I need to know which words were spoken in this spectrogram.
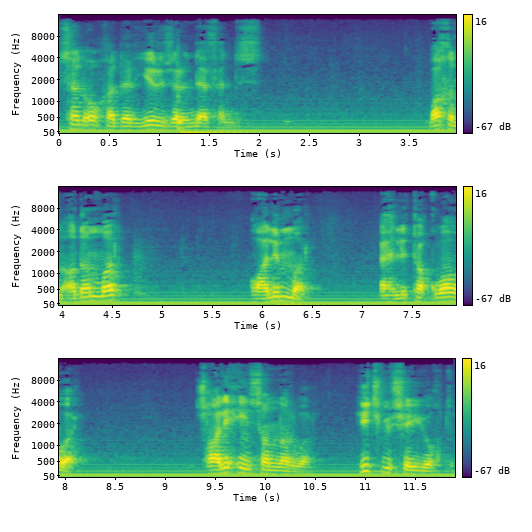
sen o kadar yer üzerinde efendisin. Bakın adam var, alim var, ehli takva var, salih insanlar var. Hiçbir şey yoktur.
